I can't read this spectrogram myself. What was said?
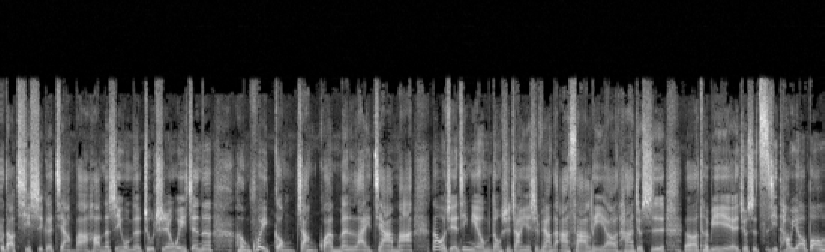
不到七十个奖吧。好，那是因为我们的主持人维珍呢很会拱长官们来加码。那我。觉得今年我们董事长也是非常的阿萨利啊，他就是呃特别也就是自己掏腰包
